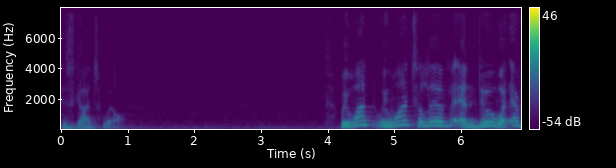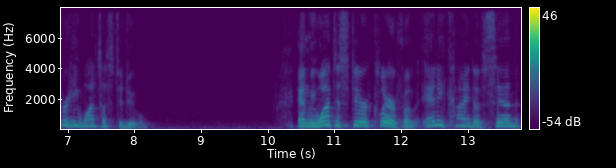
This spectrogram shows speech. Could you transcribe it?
is God's will. We want, we want to live and do whatever He wants us to do. And we want to steer clear from any kind of sin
